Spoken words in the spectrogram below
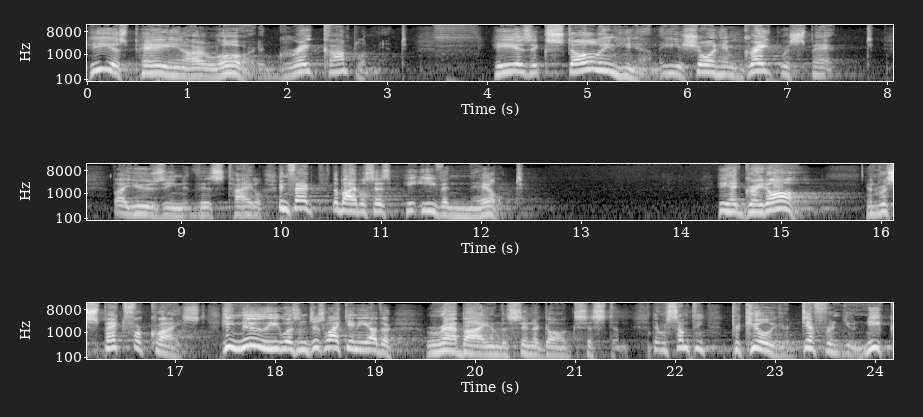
He is paying our Lord a great compliment. He is extolling him. He is showing him great respect by using this title. In fact, the Bible says he even knelt. He had great awe and respect for Christ. He knew he wasn't just like any other rabbi in the synagogue system. There was something peculiar, different, unique,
